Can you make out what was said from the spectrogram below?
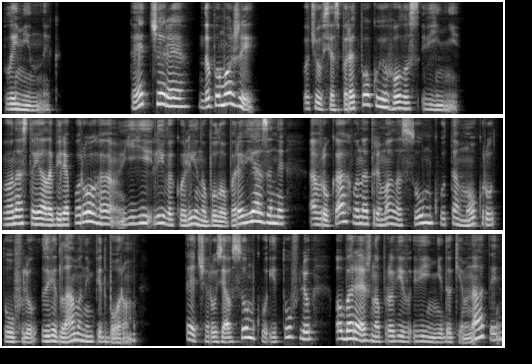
племінник. Тетчере, допоможи. почувся з передпокою голос Вінні. Вона стояла біля порога, її ліве коліно було перев'язане, а в руках вона тримала сумку та мокру туфлю з відламаним підбором. Тетчер узяв сумку і туфлю, обережно провів Вінні до кімнати,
